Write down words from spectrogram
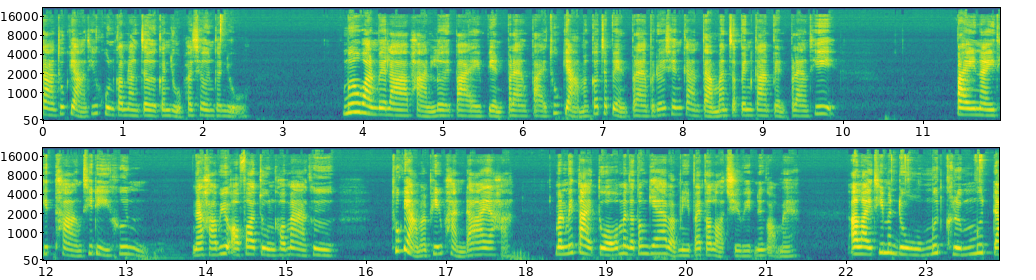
การณ์ทุกอย่างที่คุณกำลังเจอกันอยู่เผชิญกันอยู่ เมื่อวันเวลาผ่านเลยไปเปลี่ยนแปลงไปทุกอย่างมันก็จะเปลี่ยนแปลงไปด้วยเช่นกัน แต่มันจะเป็นการเปลี่ยนแปลงที่ ไปในทิศทางที่ดีขึ้นนะคะวิวออฟฟอร์จูนเขามาคือ ทุกอย่างมันพลิกผันได้อะค่ะ มันไม่ตายตัวว่ามันจะต้องแย่แบบนี้ไปตลอดชีวิตนึกออกไหมอะไรที่มันดูมืดครึ้มมืดด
